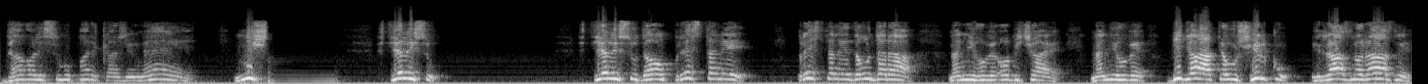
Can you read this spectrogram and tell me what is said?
Davali su mu pare, kaže, ne, ništa. Htjeli su, htjeli su da on prestane, prestane da udara na njihove običaje, na njihove bidate u širku i razno razne,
